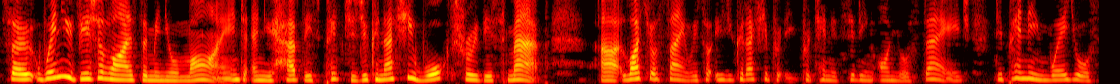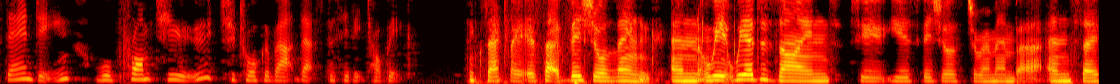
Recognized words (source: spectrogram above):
So when you visualize them in your mind and you have these pictures, you can actually walk through this map. Uh, like you're saying, you could actually pre- pretend it's sitting on your stage. Depending where you're standing, will prompt you to talk about that specific topic. Exactly. It's that visual link. And mm. we, we are designed to use visuals to remember. And so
